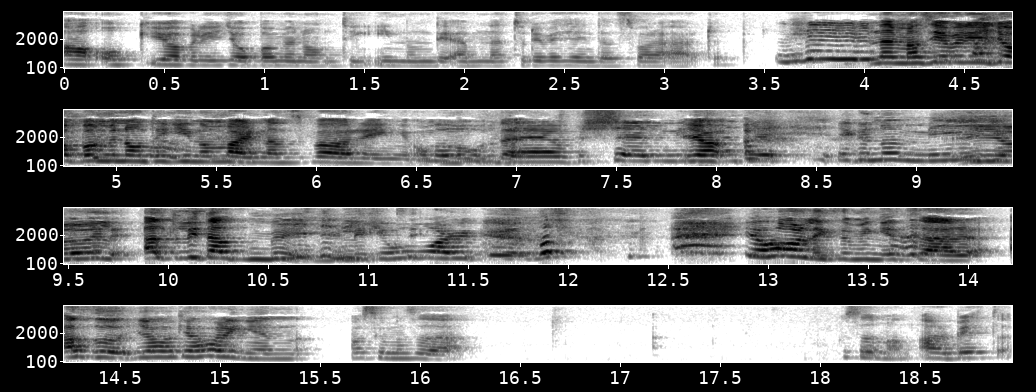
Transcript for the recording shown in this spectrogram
Ja, och jag vill ju jobba med någonting inom det ämnet och det vet jag inte ens vad det är typ. Nej men alltså jag vill ju jobba med någonting inom marknadsföring och mode. Mode och försäljning, Ja. lite ekonomi, Jag vill, alltså lite allt lite New möjligt. York. Jag har liksom inget så här, alltså jag, jag har ingen, vad ska man säga? Vad säger man? Arbete?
